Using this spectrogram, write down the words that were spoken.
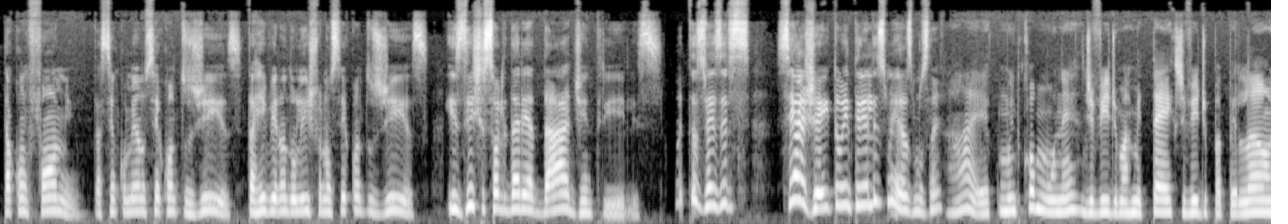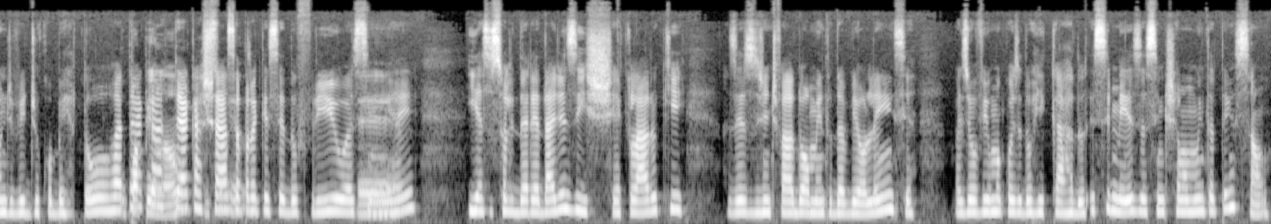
está com fome, está sem comer não sei quantos dias, está revirando lixo não sei quantos dias. Existe solidariedade entre eles. Muitas vezes eles se ajeitam entre eles mesmos, né? Ah, é muito comum, né? Divide o marmitex, divide o papelão, divide o cobertor, o até, papelão, a, até a cachaça para aquecer do frio, assim. É. E essa solidariedade existe. É claro que às vezes a gente fala do aumento da violência, mas eu vi uma coisa do Ricardo esse mês assim que chama muita atenção.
